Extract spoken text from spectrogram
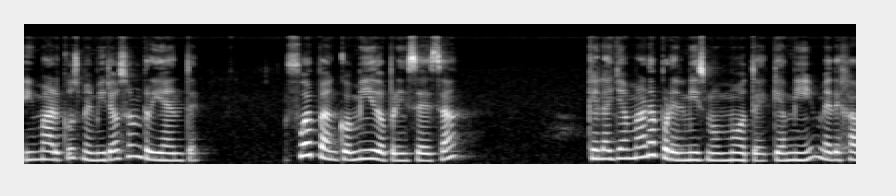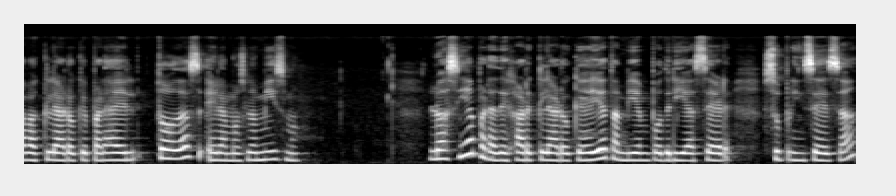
y Marcus me miró sonriente. ¿Fue pan comido, princesa? Que la llamara por el mismo mote que a mí me dejaba claro que para él todas éramos lo mismo. ¿Lo hacía para dejar claro que ella también podría ser su princesa?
